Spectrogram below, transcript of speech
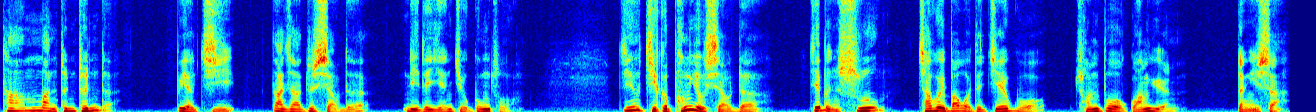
他慢吞吞的。不要急，大家都晓得你的研究工作，只有几个朋友晓得。这本书才会把我的结果传播广远。等一下，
